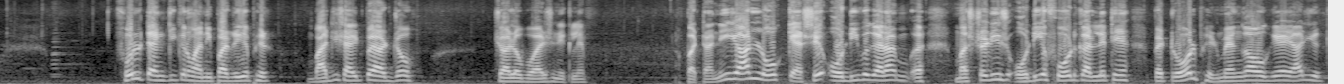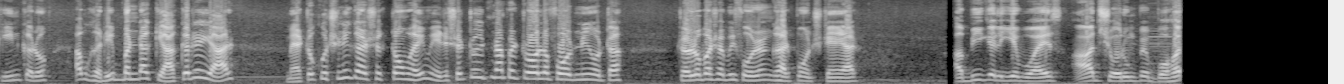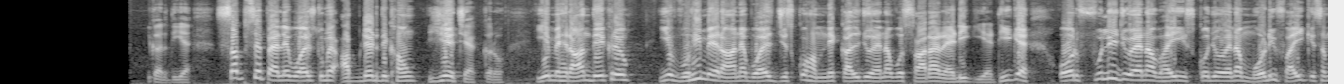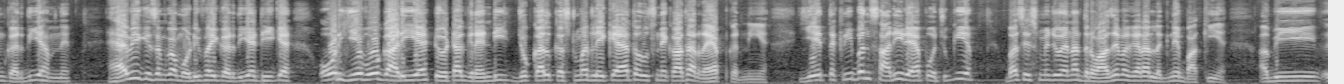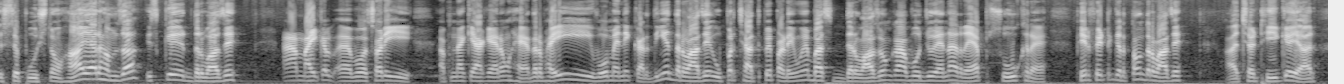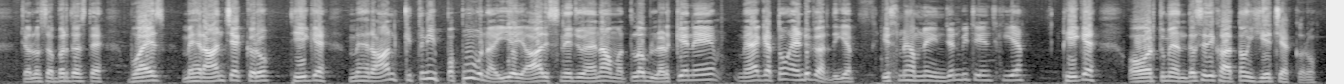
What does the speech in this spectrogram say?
फुल टैंकी करवानी पड़ रही है फिर। बाजी साइड पे हट जाओ। चलो बॉयज़ निकले। पता नहीं यार लोग कैसे ओडी वगैरह मस्टडीज ओडी अफोर्ड कर लेते हैं। पेट्रोल फिर महँगा हो गया यार, यकीन करो। अब गरीब बंदा क्या करे यार? मैं तो कुछ नहीं कर सकता हूँ भाई, मेरे से तो इतना पेट्रोल अफोर्ड नहीं होता। चलो बस अभी फ़ौरन घर पहुँचते हैं यार। अभी के लिए बॉयज़ आज शोरूम पे बहुत कर दिया है। सबसे पहले बॉयज़ तुम्हें अपडेट दिखाऊँ, ये चेक करो। ये मेहरान देख रहे हो? ये वही मेहरान है बॉयज़ जिसको हमने कल जो है ना वो सारा रेडी किया ठीक है? और फुली जो है ना भाई, इसको जो है ना मॉडिफाई किस्म कर दी है हमने। हैवी किस्म का मॉडिफाई कर दिया ठीक है? और ये वो गाड़ी है टोयोटा ग्रैंडी जो कल कस्टमर लेके आया था और उसने कहा था रैप करनी है। ये तकरीबन सारी रैप हो चुकी है। बस इसमें जो है ना दरवाजे वगैरह लगने बाकी हैं। अभी इससे पूछता हूँ हाँ यार हमज़ा, इसके दरवाजे आ, माइकल वो सॉरी अपना क्या कह रहा हूँ हैदर भाई वो मैंने कर दिए दरवाजे ऊपर छत पे पड़े हुए हैं बस दरवाज़ों का वो जो है ना रैप सूख रहा है। फिर फिट करता हूँ दरवाजे। अच्छा ठीक है यार चलो ज़बरदस्त है। बॉयज़ मेहरान चेक करो ठीक है? मेहरान कितनी पप्पू बनाई है यार इसने जो है ना मतलब लड़के ने मैं कहता हूँ एंड कर दिया। इसमें हमने इंजन भी चेंज किया ठीक है? और तुम्हें अंदर से दिखाता हूँ ये चेक करो।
